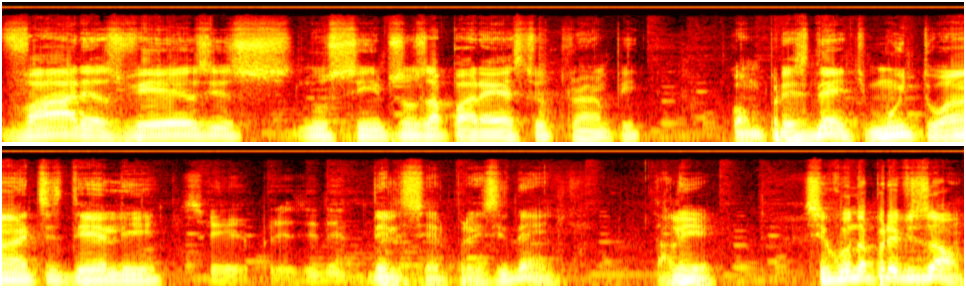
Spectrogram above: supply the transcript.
Várias vezes nos Simpsons aparece o Trump como presidente, muito antes dele Ser presidente. dele ser presidente. Tá ali. Segunda previsão.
